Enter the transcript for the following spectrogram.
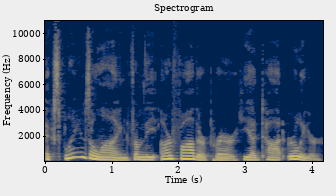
explains a line from the Our Father prayer he had taught earlier.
